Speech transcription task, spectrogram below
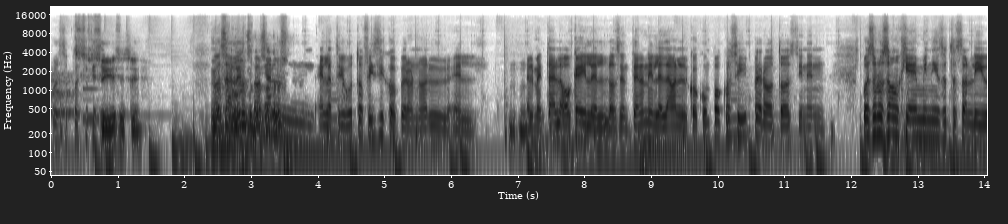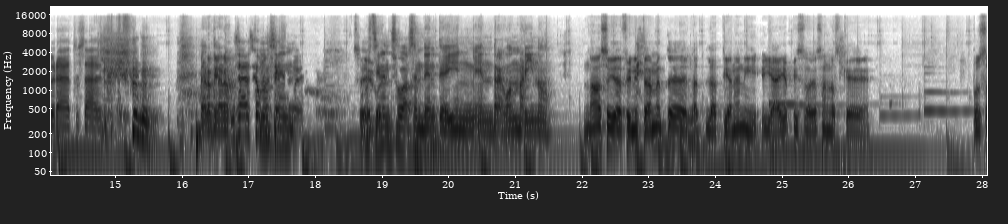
Por supuesto que sí. Sí, sí, sí. O sea, les el atributo físico, pero no el, el, el mental. Ok, los enteran y les daban el coco un poco, sí, pero todos tienen. Pues unos son Géminis, otros son Libra, tú sabes. claro, claro. ¿Tú sabes cómo es tienen, tienen su ascendente ahí en, dragón marino. No, sí, definitivamente la, tienen y, y, hay episodios en los que. Pues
